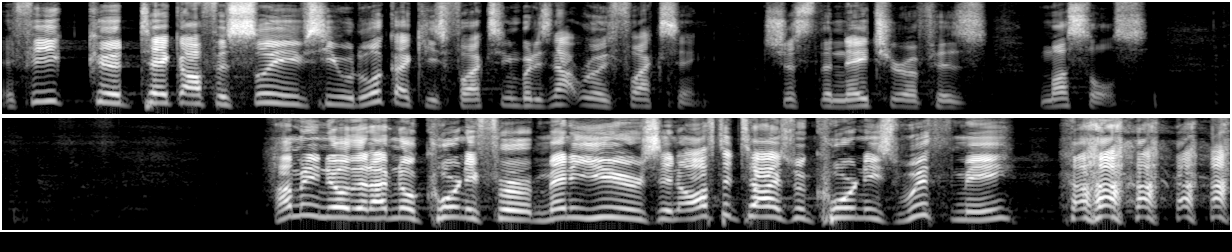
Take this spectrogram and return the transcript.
If he could take off his sleeves, he would look like he's flexing, but he's not really flexing. It's just the nature of his muscles. How many know that I've known Courtney for many years, and oftentimes when Courtney's with me, I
